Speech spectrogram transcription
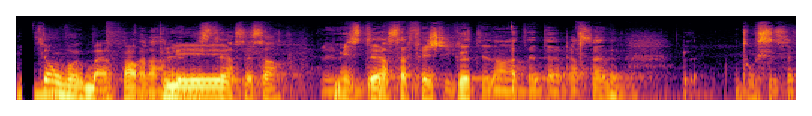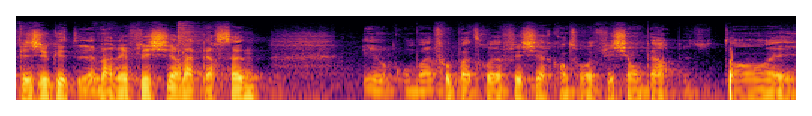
de mystère. On voit que bah, par Voilà, le les... mystère, c'est ça. Le mystère, ça fait gigoter dans la tête de la personne. Donc si ça fait gigoter, elle va réfléchir, la personne. Et au combat, il faut pas trop réfléchir. Quand on réfléchit, on perd un peu du temps. Et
